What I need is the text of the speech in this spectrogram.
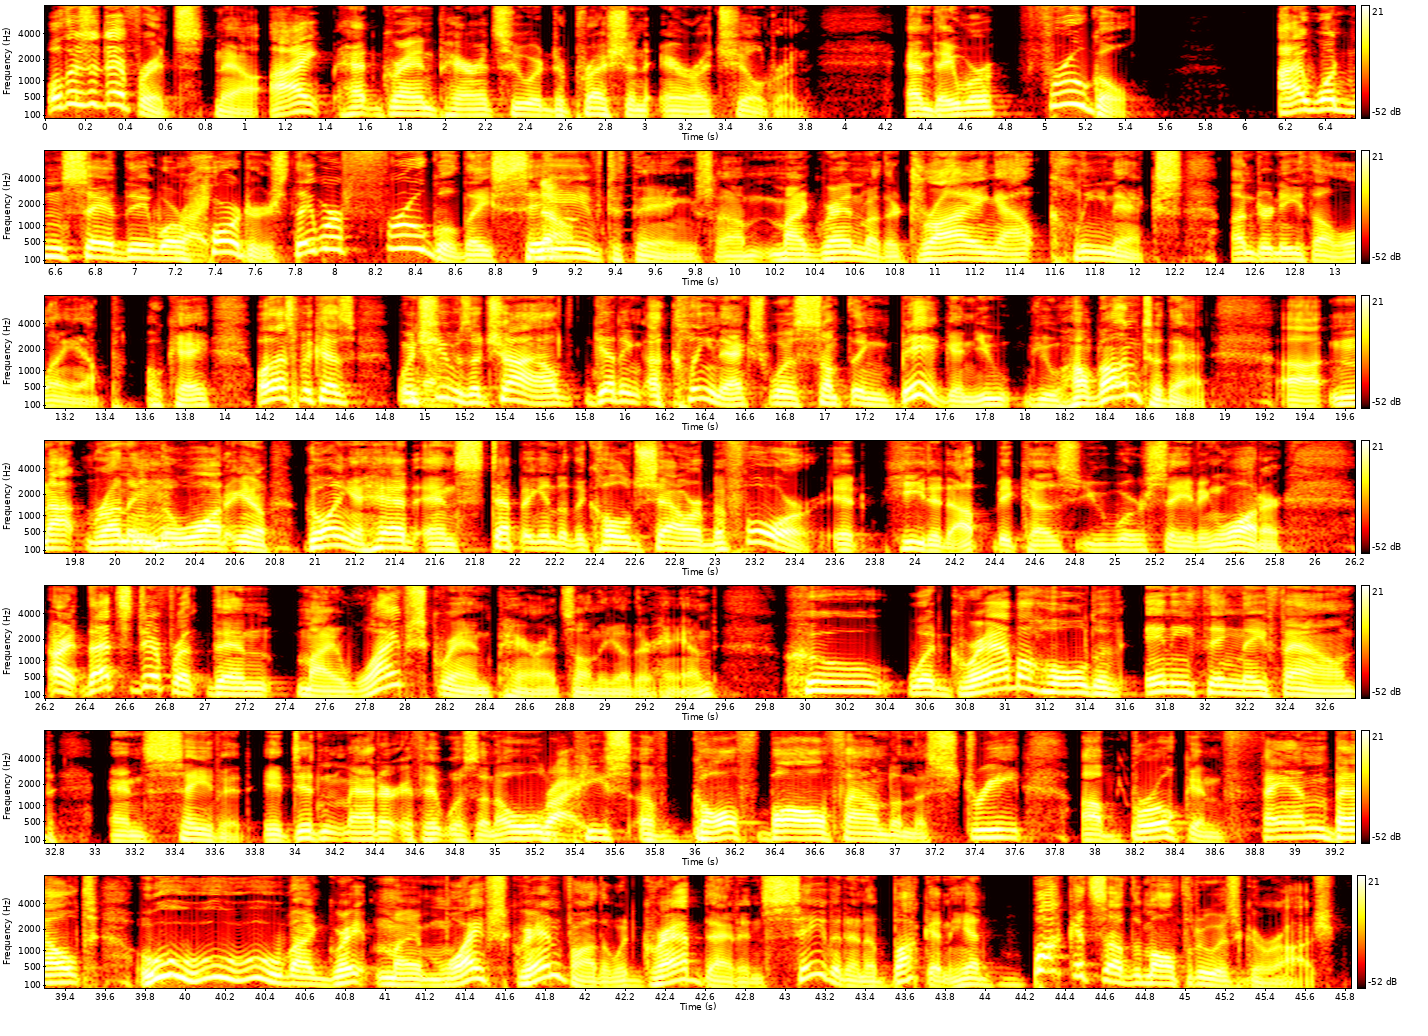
Well, there's a difference. Now, I had grandparents who were Depression era children, and they were frugal. I wouldn't say they were right. hoarders. They were frugal. They saved no. things. Um, my grandmother drying out Kleenex underneath a lamp. Okay, well that's because when yeah. she was a child, getting a Kleenex was something big, and you you hung on to that. Uh, not running mm-hmm. the water, you know, going ahead and stepping into the cold shower before it heated up because you were saving water. All right, that's different than my wife's grandparents, on the other hand who would grab a hold of anything they found and save it. It didn't matter if it was an old right. piece of golf ball found on the street, a broken fan belt. Ooh, ooh, ooh, my great my wife's grandfather would grab that and save it in a bucket. And he had buckets of them all through his garage.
